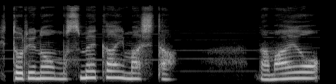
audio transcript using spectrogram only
一人の娘がいました。名前を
